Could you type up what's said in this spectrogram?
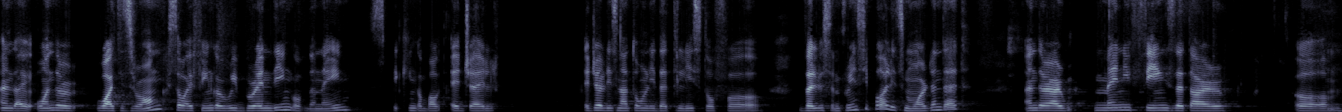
And I wonder what is wrong. So I think a rebranding of the name, speaking about agile. Agile is not only that list of uh, values and principles; it's more than that. And there are many things that are um,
